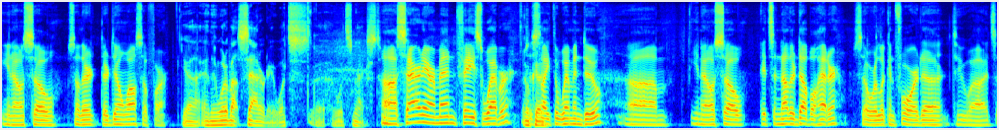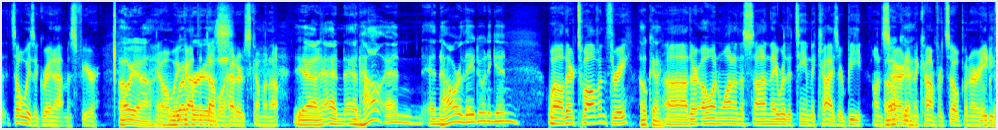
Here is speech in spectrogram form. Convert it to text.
you know, so so they're they're doing well so far. Yeah, and then what about Saturday? What's uh, what's next? Uh, Saturday, our men face Webber, just Okay. like the women do. Um, you know, so it's another doubleheader. So we're looking forward to to. Uh, it's it's always a great atmosphere. Oh yeah, You know, we got the is- doubleheaders coming up. Yeah, and and how and and how are they doing again? Well, they're twelve and three. Okay, Uh, they're 0 and 1 in the Sun. They were the team that Keiser beat on Saturday Okay. in the conference opener, 80,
